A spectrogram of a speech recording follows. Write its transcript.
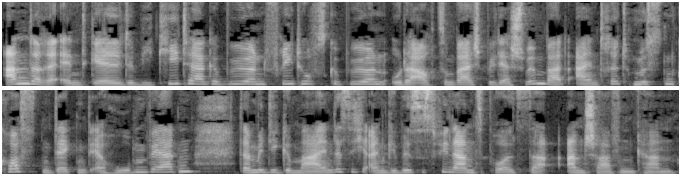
Andere Entgelte wie Kita-Gebühren, Friedhofsgebühren oder auch zum Beispiel der Schwimmbadeintritt müssten kostendeckend erhoben werden, damit die Gemeinde sich ein gewisses Finanzpolster anschaffen kann.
